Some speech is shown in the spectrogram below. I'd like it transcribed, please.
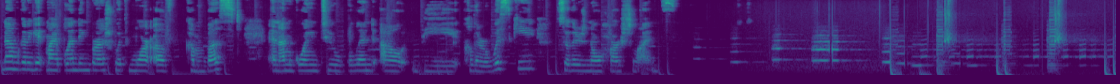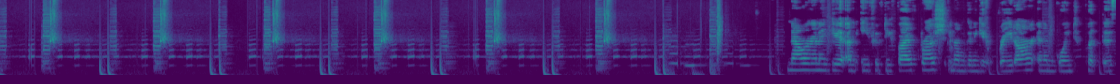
Now I'm going to get my blending brush with more of Combust and I'm going to blend out the color Whiskey so there's no harsh lines. Now we're going to get an E55 brush and I'm going to get Radar and I'm going to put this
